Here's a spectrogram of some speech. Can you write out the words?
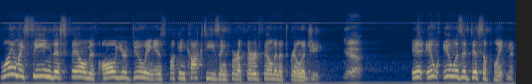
why am I seeing this film if all you're doing is fucking cock teasing for a third film in a trilogy? yeah. it, it, it was a disappointment,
